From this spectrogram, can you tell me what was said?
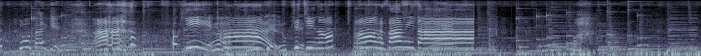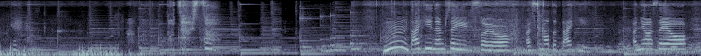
요 딸기. 아 여기 응, 아 이렇게, 이렇게. 찌찌너 어 감사합니다. 와 오케이 도착했어. 음 딸기 냄새 있어요. The 딸기. 안녕하세요.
